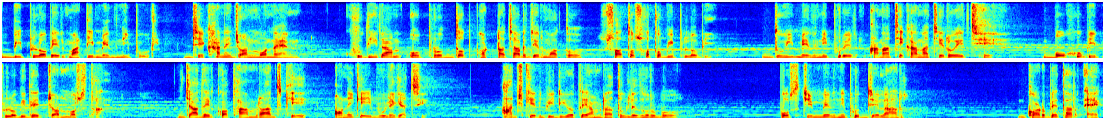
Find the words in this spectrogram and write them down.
বিপ্লবের মাটি মেদিনীপুর, যেখানে জন্ম নেন ক্ষুদিরাম ও প্রদ্যোৎ ভট্টাচার্যের মতো শত শত বিপ্লবী। দুই মেদিনীপুরের আনাচে কানাচে রয়েছে বহু বিপ্লবীদের জন্মস্থান, যাদের কথা আমরা আজকে অনেকেই ভুলে গেছি। আজকের ভিডিওতে আমরা তুলে ধরব পশ্চিম মেদিনীপুর জেলার গড়বেতার এক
